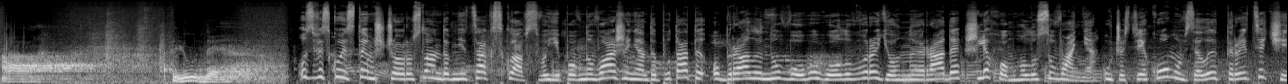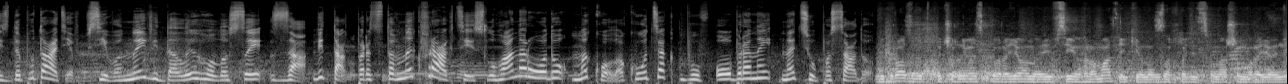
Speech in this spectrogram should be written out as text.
а люди. У зв'язку із тим, що Руслан Домніцак склав свої повноваження, депутати обрали нового голову районної ради шляхом голосування, участь в якому взяли 36 депутатів. Всі вони віддали голоси за. Відтак, представник фракції Слуга народу Микола Куцак був обраний на цю посаду. від розвитку Чернівецького району і всіх громад, які у нас знаходяться в нашому районі.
